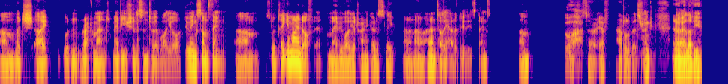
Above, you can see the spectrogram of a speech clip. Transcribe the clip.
Um, which I wouldn't recommend. Maybe you should listen to it while you're doing something, um, sort of take your mind off it, or maybe while you're trying to go to sleep. I don't know. I don't tell you how to do these things. Um, oh, sorry, I've had a little bit of drink. Anyway, I love you.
